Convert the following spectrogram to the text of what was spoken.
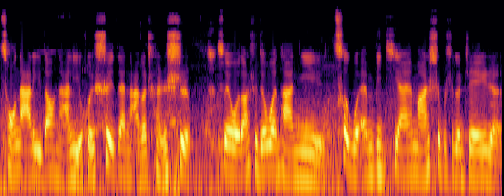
从哪里到哪里会睡在哪个城市，所以我当时就问他，你测过 MBTI 吗？是不是个 J 人？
